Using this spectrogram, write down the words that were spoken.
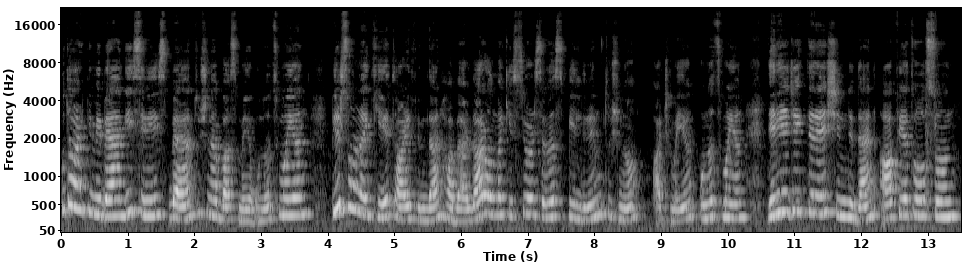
Bu tarifimi beğendiyseniz beğen tuşuna basmayı unutmayın. Bir sonraki tarifimden haberdar olmak istiyorsanız bildirim tuşunu açmayı unutmayın. Deneyeceklere şimdiden afiyet olsun.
